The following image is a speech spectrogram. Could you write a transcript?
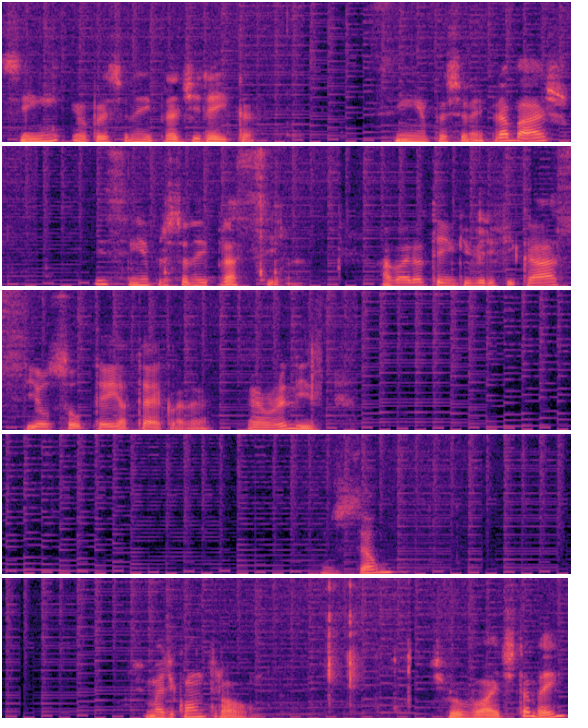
Sim, eu pressionei para direita. Sim, eu pressionei para baixo. E sim, eu pressionei para cima. Agora eu tenho que verificar se eu soltei a tecla, né? É o release. Função. Chama de control. O void também.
